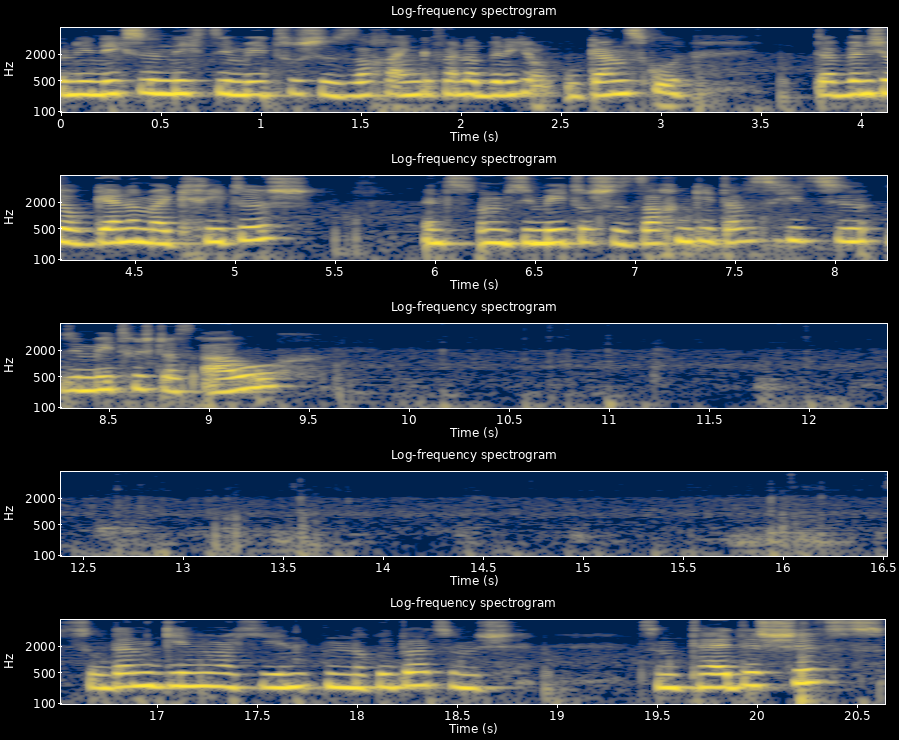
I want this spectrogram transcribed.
Schon die nächste nicht symmetrische Sache eingefallen. Da bin ich auch ganz gut. Da bin ich auch gerne mal kritisch. Wenn es um symmetrische Sachen geht. Das ist jetzt symmetrisch, das auch. So, dann gehen wir mal hier hinten rüber zum, zum Teil des Schiffs.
